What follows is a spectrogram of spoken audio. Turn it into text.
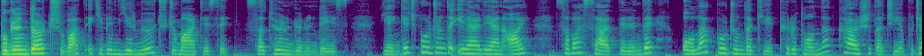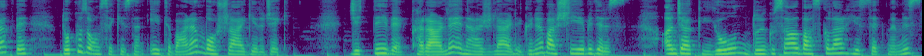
Bugün 4 Şubat 2023 Cumartesi Satürn günündeyiz. Yengeç burcunda ilerleyen ay sabah saatlerinde Oğlak burcundaki Plüton'la karşıt açı yapacak ve 9.18'den itibaren boşluğa girecek. Ciddi ve kararlı enerjilerle güne başlayabiliriz. Ancak yoğun duygusal baskılar hissetmemiz,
